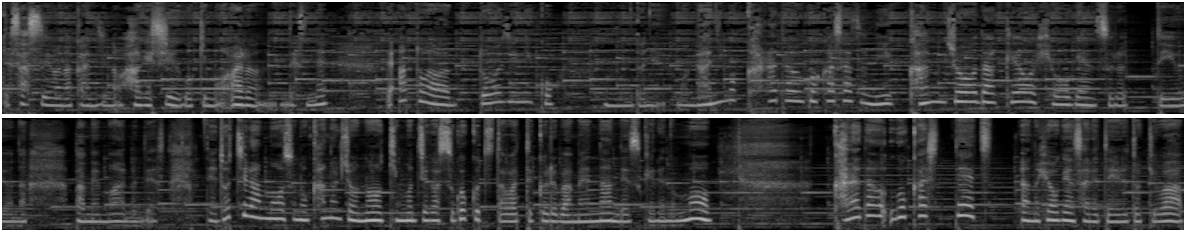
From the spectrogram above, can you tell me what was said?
て刺すような感じの激しい動きもあるんですね。であとは同時にこううんとねもう何も体を動かさずに感情だけを表現するっていうような場面もあるんですでどちらもその彼女の気持ちがすごく伝わってくる場面なんですけれども体を動かしてあの表現されている時は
